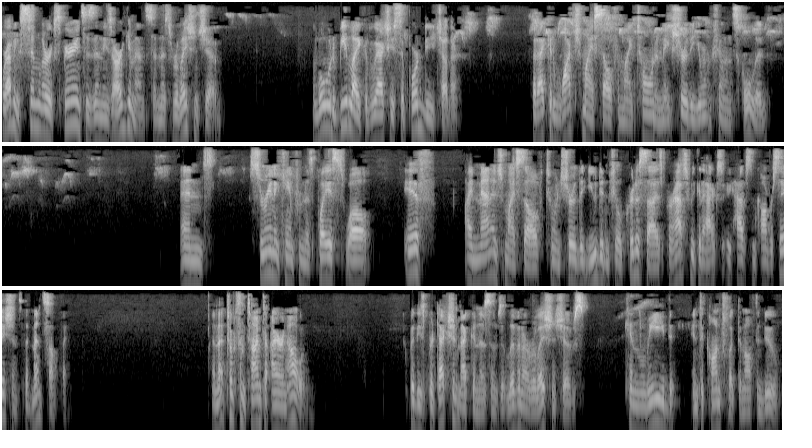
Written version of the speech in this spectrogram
we're having similar experiences in these arguments in this relationship. And what would it be like if we actually supported each other? That I could watch myself and my tone and make sure that you weren't feeling scolded. And Serena came from this place, well, if I managed myself to ensure that you didn't feel criticized, perhaps we could actually have some conversations that meant something. And that took some time to iron out. But these protection mechanisms that live in our relationships can lead into conflict and often do.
